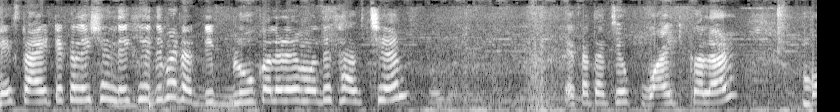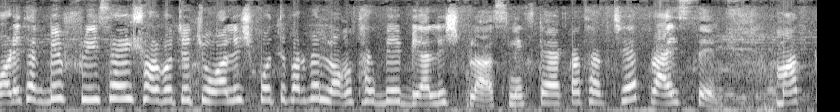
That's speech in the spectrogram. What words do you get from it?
নেক্সট আরেকটা কালেকশন দেখিয়ে দেবে। এটা ডিপ ব্লু কালারের মধ্যে থাকছে। একটা থাকছে হোয়াইট কালার বডি থাকবে ফ্রি সাইজ সর্বোচ্চ চুয়াল্লিশ পড়তে পারবে লং থাকবে বিয়াল্লিশ প্লাস নেক্সট একটা থাকছে প্রাইস সেম মাত্র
